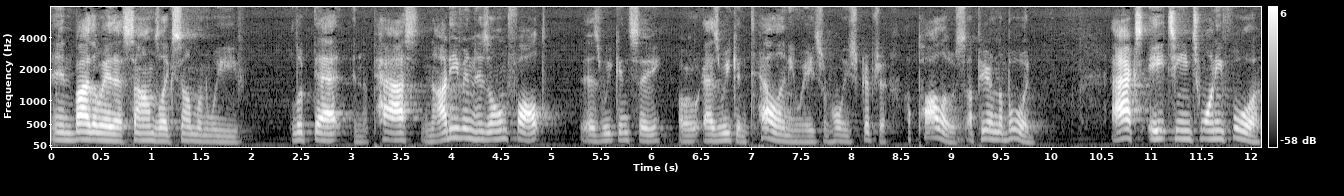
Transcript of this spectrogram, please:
And by the way, that sounds like someone we've looked at in the past, not even his own fault, as we can see, or as we can tell anyways from Holy Scripture. Apollos, up here on the board. Acts 18:24.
